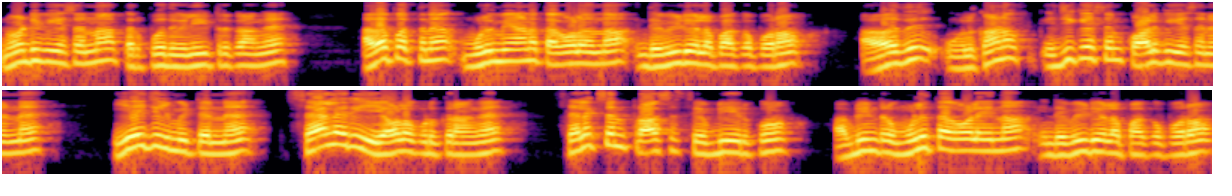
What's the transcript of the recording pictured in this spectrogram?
நோட்டிஃபிகேஷன் தான் தற்போது வெளியிட்டிருக்காங்க. அதை பற்றின முழுமையான தகவலும் தான் இந்த வீடியோவில் பார்க்க போகிறோம் அதாவது உங்களுக்கான எஜுகேஷன் குவாலிஃபிகேஷன் என்ன? ஏஜ் லிமிட் என்ன? சேலரி எவ்வளோ கொடுக்குறாங்க? செலெக்ஷன் ப்ராசஸ் எப்படி இருக்கும்? அப்படின்ற முழு தகவலையும் தான் இந்த வீடியோவில் பார்க்க போகிறோம்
